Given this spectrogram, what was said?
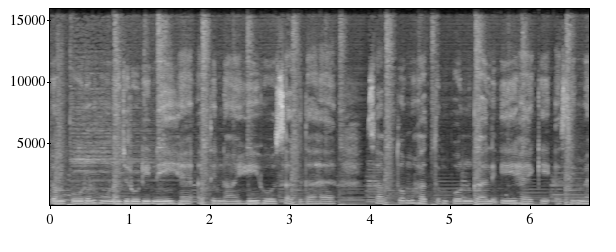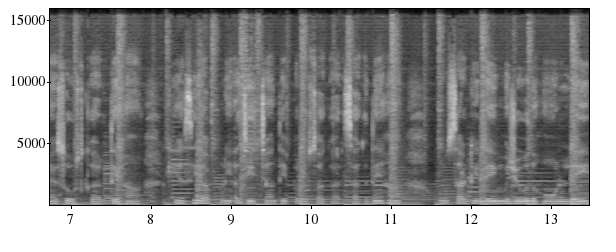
ਸੰਪੂਰਨ ਹੋਣਾ ਜ਼ਰੂਰੀ ਨਹੀਂ ਹੈ ਅਤੇ ਨਾ ਹੀ ਹੋ ਸਕਦਾ ਹੈ। ਸਭ ਤੋਂ ਮਹੱਤਵਪੂਰਨ ਗੱਲ ਇਹ ਹੈ ਕਿ ਅਸੀਂ ਮਹਿਸੂਸ ਕਰਦੇ ਹਾਂ ਕਿ ਅਸੀਂ ਆਪਣੇ ਅਜੀਜ਼ਾਂ ਤੇ ਭਰੋਸਾ ਕਰ ਸਕਦੇ ਹਾਂ। ਉਹ ਸਾਡੇ ਲਈ ਮੌਜੂਦ ਹੋਣ ਲਈ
